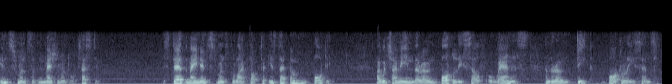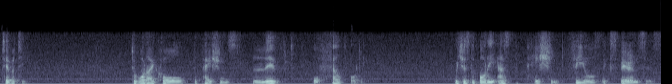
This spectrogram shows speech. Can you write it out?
instruments of measurement or testing Instead, the main instrument of the life doctor is their own body, by which I mean their own bodily self-awareness and their own deep bodily sensitivity to what I call the patient's lived or felt body, which is the body as the patient feels, experiences,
